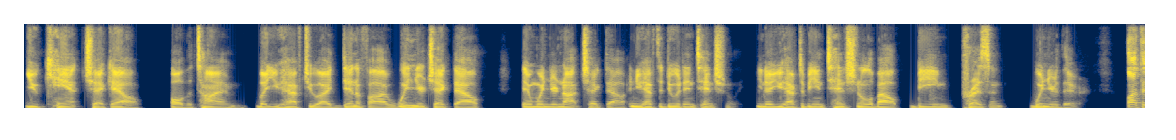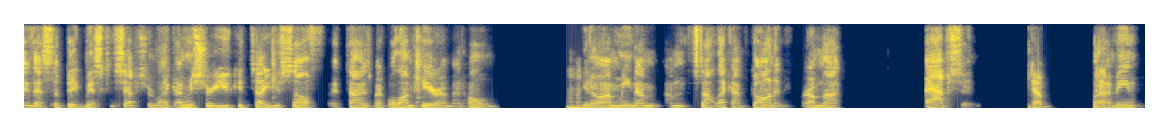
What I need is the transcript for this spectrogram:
you can't check out all the time, but you have to identify when you're checked out and when you're not checked out. And you have to do it intentionally. You know, you have to be intentional about being present when you're there. Well, I think that's the big misconception. Like, I'm sure you could tell yourself at times, like, well, I'm here, I'm at home. Mhm. You know, I mean, I'm, I'm, it's not like I've gone anywhere. I'm not absent. Yep. But I mean,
